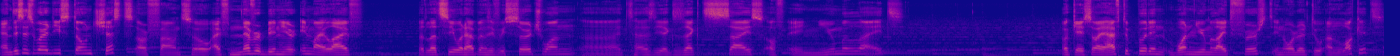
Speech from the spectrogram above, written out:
And this is where these stone chests are found. So I've never been here in my life. But let's see what happens if we search one. Uh, it has the exact size of a Numulite. Okay, so I have to put in one Numulite first in order to unlock it.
